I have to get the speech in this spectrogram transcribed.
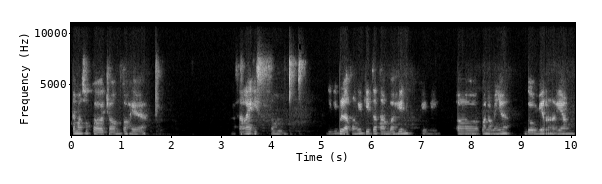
kita masuk ke contoh ya. Misalnya isem. Jadi belakangnya kita tambahin ini eh, apa namanya domir yang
